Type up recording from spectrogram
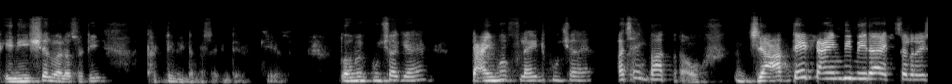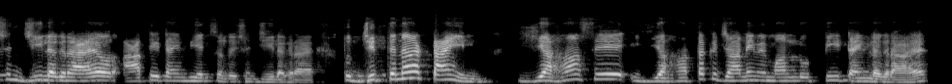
Initial velocity 30 meter per second दे तो हमें पूछा क्या है? टाइम ऑफ़ फ़्लाइट पूछा है। अच्छा एक बात बताओ। जाते टाइम भी मेरा एक्सेलरेशन जी लग रहा है और आते टाइम भी एक्सेलरेशन जी लग रहा है। तो जितना टाइम यहाँ से यहाँ तक जाने में मान लो टी टाइम लग रहा है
